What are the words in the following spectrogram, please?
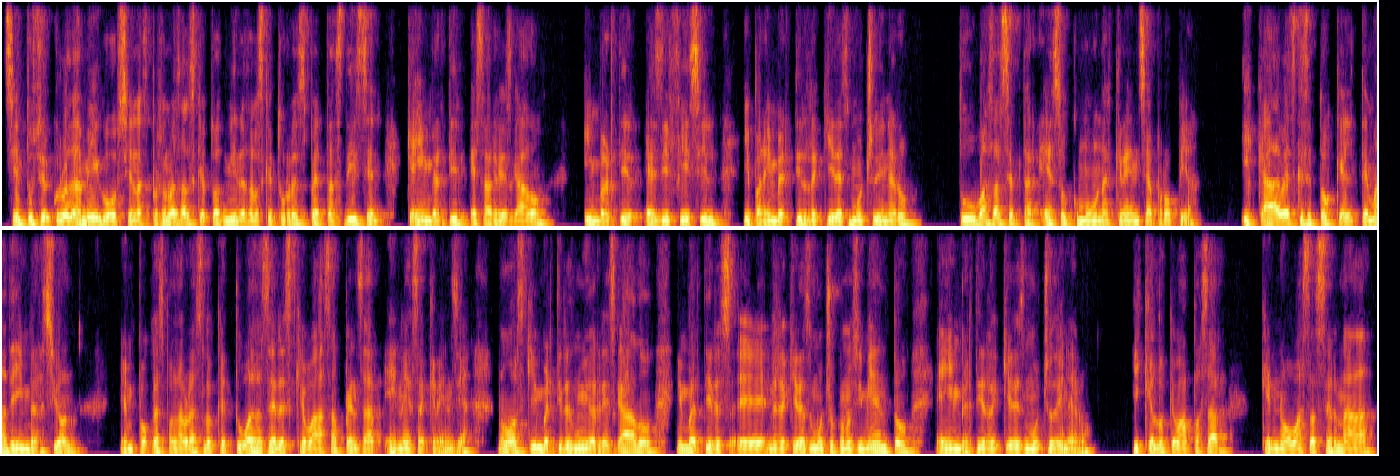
Si en tu círculo de amigos, si en las personas a las que tú admiras, a las que tú respetas, dicen que invertir es arriesgado, invertir es difícil y para invertir requieres mucho dinero, tú vas a aceptar eso como una creencia propia. Y cada vez que se toque el tema de inversión, en pocas palabras, lo que tú vas a hacer es que vas a pensar en esa creencia. No, es que invertir es muy arriesgado, invertir eh, requieres mucho conocimiento e invertir requieres mucho dinero. ¿Y qué es lo que va a pasar? Que no vas a hacer nada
